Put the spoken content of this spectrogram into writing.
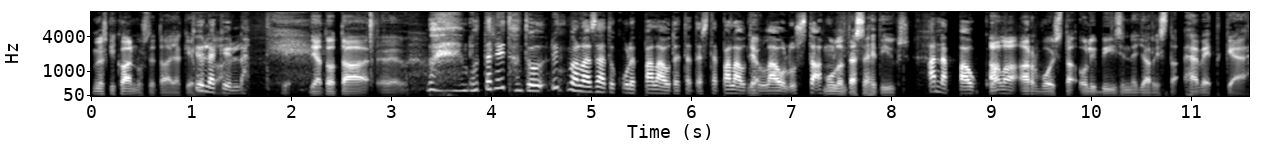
myöskin kannustetaan ja kehutaan. Kyllä, kyllä. Ja, ja tota, Mutta nyt, on tullut, nyt me ollaan saatu kuule palautetta tästä palautelaulusta. mulla on tässä heti yksi. Anna paukkua. Ala-arvoista oli biisinne Jarista Hävetkää.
